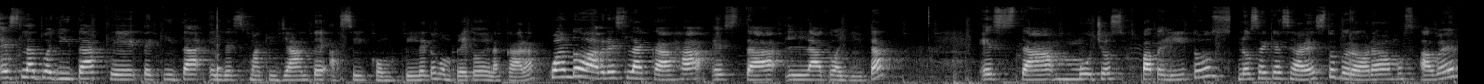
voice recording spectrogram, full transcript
Es la toallita que te quita el desmaquillante así completo, completo de la cara. Cuando abres la caja está la toallita. Está muchos papelitos. No sé qué sea esto, pero ahora vamos a ver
